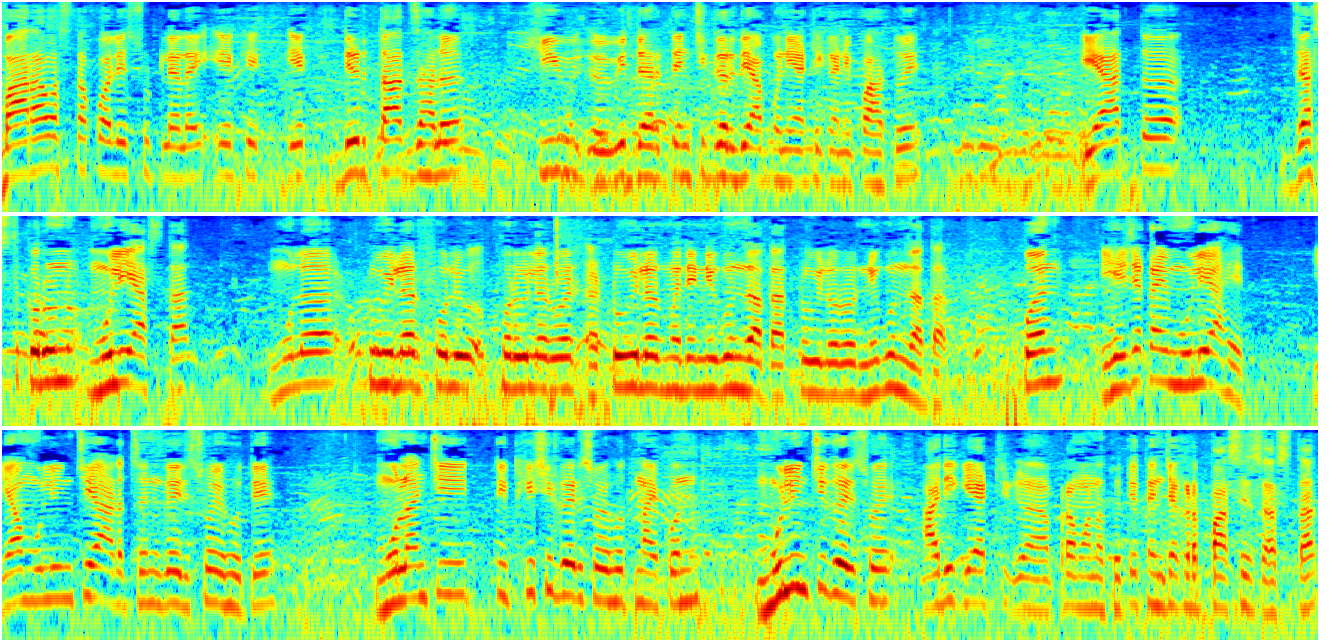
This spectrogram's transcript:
बारा वाजता कॉलेज सुटलेलं आहे. एक एक एक दीड तास झालं ही विद्यार्थ्यांची गर्दी आपण या ठिकाणी पाहतोय. यात जास्त करून मुली असतात. मुलं टू व्हीलर फोर फोर व्हीलरवर टू व्हीलरमध्ये निघून जातात टू व्हीलरवर निघून जातात. पण हे ज्या काही मुली आहेत या मुलींची अडचण गैरसोय होते. मुलांची तितकीशी गैरसोय होत नाही पण मुलींची गैरसोय अधिक या प्रमाणात होते. त्यांच्याकडे पासेस असतात.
